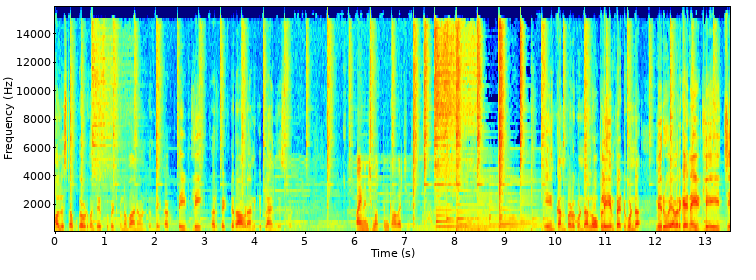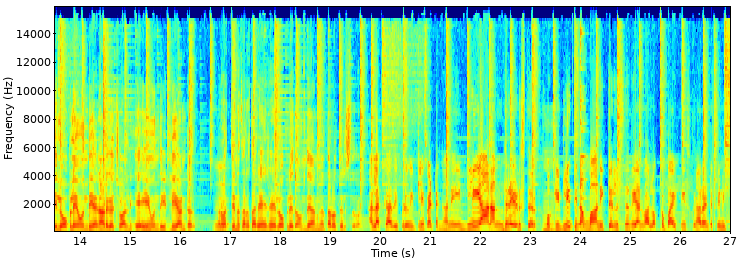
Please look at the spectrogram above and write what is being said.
ఆలు స్టఫ్ కాబట్టి కొంచెం ఎక్కువ పెట్టుకున్నా బాగానే ఉంటుంది. కాకపోతే ఇడ్లీ పర్ఫెక్ట్ రావడానికి ప్లాన్ చేసుకోండి. పైనుంచి మొత్తం కవర్ చేసి ఏం కనపడకుండా లోపల ఏం పెట్టకుండా మీరు ఎవరికైనా ఇడ్లీ ఇచ్చి లోపల ఏముంది అని అడగచ్చు వాళ్ళని. ఏ ఏముంది ఇడ్లీ? అంటారు. తర్వాత తిన్న తర్వాత అరే అరే లోపల ఏదో ఉంది అనుకున్న తర్వాత తెలుస్తుంది వాళ్ళు అలా కాదు. ఇప్పుడు ఇడ్లీ పెట్టంగానే ఇడ్లీ అని అందరూ ఏడుస్తారు. ఒక ఇడ్లీ తినమ్మా నీకు తెలుస్తుంది అని వాళ్ళు ఒక్క బయట తీసుకున్నారంటే ఫినిష్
